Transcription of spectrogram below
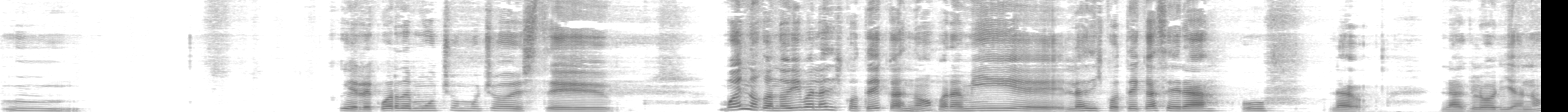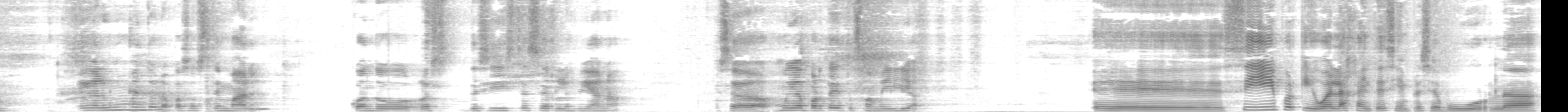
mm, que recuerde mucho, mucho, este, bueno, cuando iba a las discotecas, ¿no? Para mí eh, las discotecas era, uff, la, la gloria, ¿no? ¿En algún momento la pasaste mal cuando decidiste ser lesbiana? o sea, muy aparte de tu familia. Eh, sí, porque igual la gente siempre se burla.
